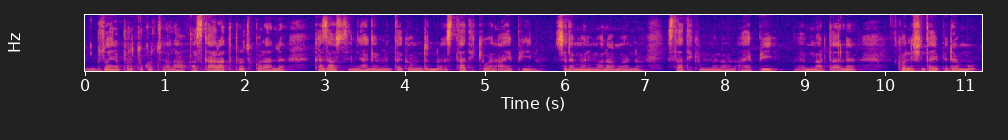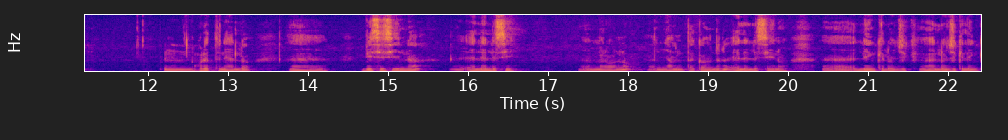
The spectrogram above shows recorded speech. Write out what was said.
ብዙ አይነት ፕሮቶኮል እስከ አራት ፕሮቶኮል አለ። ከዛ ውስጥ እኛ ግን የምንጠቀመው ምንድነው? static የሆነ IP ነው ስለምንሞላ ማለት ነው። static የምንለውን IP እንመርጣለን። connection type ደግሞ ሁለት ነው ያለው VCC እና LLC የምለውን ነው እኛ የምንጠቀመው ምንድነው LLC ነው። link logic link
